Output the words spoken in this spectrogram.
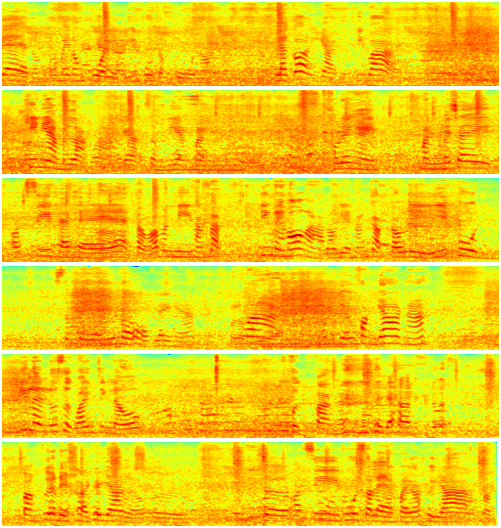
แก้เนาะก็ไม่ต้องกลัวอย่างพูดกับครูเนาะแล้วก็อีกอย่างหนึ่งที่ว่าที่เนี่ยมันหลากหลายอะสำเนียงมัน เขาเรียกไง มันไม่ใช่ออสซี่แท้ๆ แต่ว่ามันมีทั้งแบบยิ่งในห้องอะเราเรียนทั้งกับเกาหลี ญี่ปุ่น สเปนยุโรปอะไรเงี้ยคนละว่าที่มันเยอะฟังยากนะ นี่เลยรู้สึกว่าจริงๆแล้วฝึกฟังอะยากฟังเพื่อนในคลาสก็ยากแล้วเออเจอออสซี่พูดแสลงไปก็คือยากแบบ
